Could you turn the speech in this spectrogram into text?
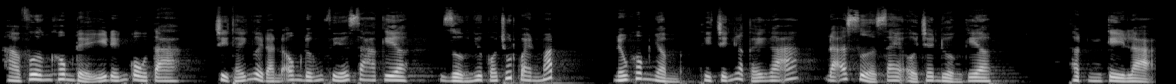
Hà Phương không để ý đến cô ta, chỉ thấy người đàn ông đứng phía xa kia dường như có chút quen mắt. Nếu không nhầm thì chính là cái gã đã sửa xe ở trên đường kia. Thật kỳ lạ,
